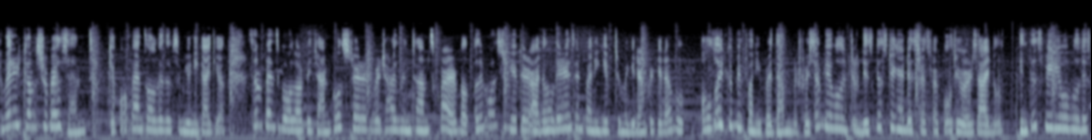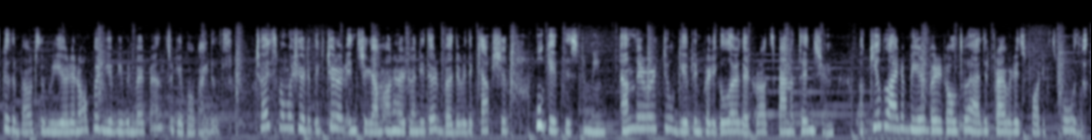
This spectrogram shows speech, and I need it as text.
When it comes to presents, K-pop fans always have some unique ideas. Some fans go all out with giant poster advertisement Times Square, while others wants to give their idol hilarious and funny gift to make it unforgettable. Although it could be funny for them, but for some people it look disgusting and disrespectful towards idol. In this video, we will discuss about some weird and awkward gift given by fans to K-pop idols. Twice's Momo shared a picture on Instagram on her 23rd birthday with the caption, Who gave this to me? And there were two gifts in particular that brought fan attention. A cute light of beard, but it also has its private spot exposed.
